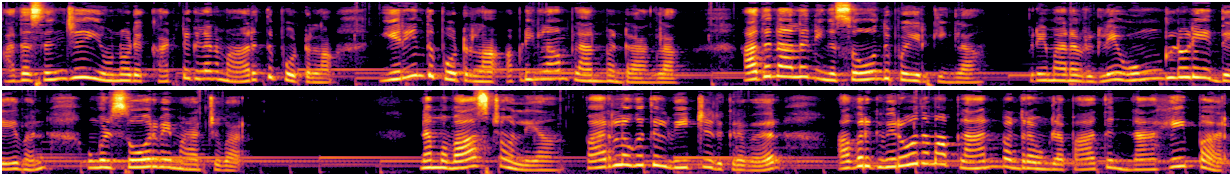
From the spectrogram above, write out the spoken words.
அதை செஞ்சு இவனுடைய கட்டுகளை நம்ம அறுத்து போட்டுடலாம் எரிந்து போட்டுடலாம் அப்படின்லாம் பிளான் பண்ணுறாங்களா அதனால் நீங்கள் சோர்ந்து போயிருக்கீங்களா? பிரியமானவர்களே உங்களுடைய தேவன் உங்கள் சோர்வை மாற்றுவார். நம்ம வாசிட்டோம் இல்லையா? பரலோகத்தில் வீற்று இருக்கிறவர் அவருக்கு விரோதமாக பிளான் பண்ணுறவங்கள பார்த்து நகைப்பார்.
